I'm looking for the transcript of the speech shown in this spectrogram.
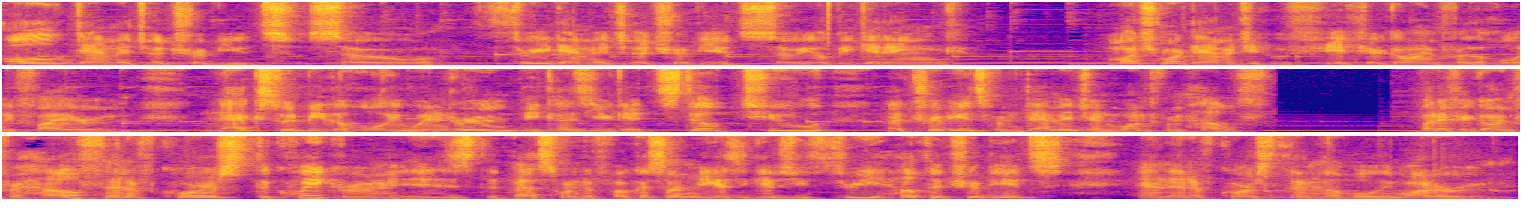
all damage attributes, so 3 damage attributes, so you'll be getting much more damage if, you're going for the Holy Fire rune. Next would be the Holy Wind rune, because you get still 2 attributes from damage and 1 from health. But if you're going for health, then of course the Quake rune is the best one to focus on because it gives you 3 health attributes, and then of course then the Holy Water rune.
